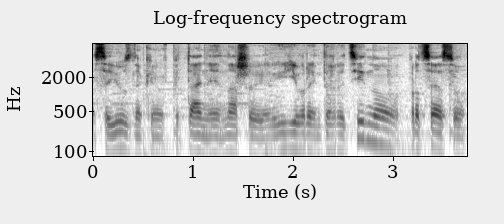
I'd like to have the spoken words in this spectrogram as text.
союзниками в питанні нашого євроінтеграційного процесу,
